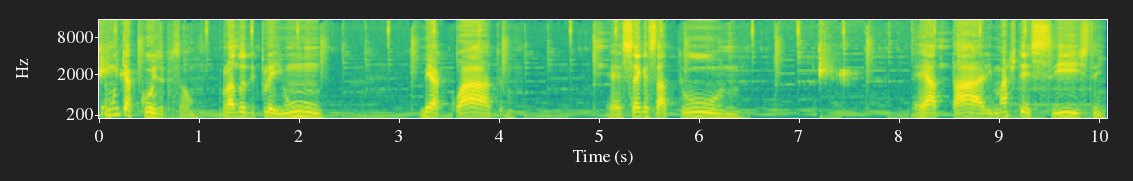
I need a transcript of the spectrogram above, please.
Tem muita coisa, pessoal. Emulador de Play 1, 64, é, Sega Saturn, é Atari, Master System.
